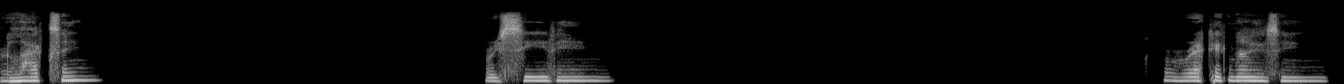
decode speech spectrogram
relaxing, receiving, recognizing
